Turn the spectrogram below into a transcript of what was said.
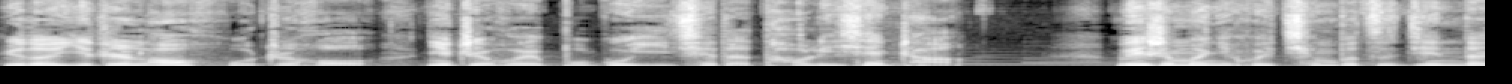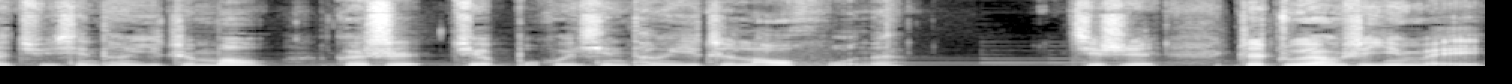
遇到一只老虎之后，你只会不顾一切的逃离现场。为什么你会情不自禁的去心疼一只猫，可是却不会心疼一只老虎呢？其实这主要是因为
